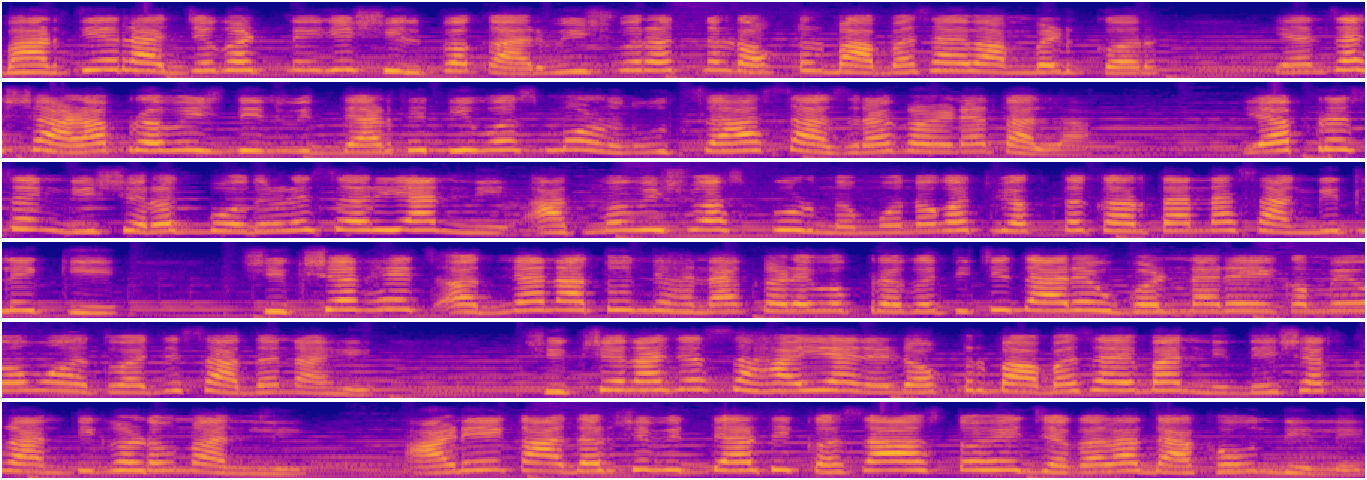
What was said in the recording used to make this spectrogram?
भारतीय राज्यघटनेचे शिल्पकार विश्वरत्न डॉक्टर बाबासाहेब आंबेडकर यांचा शाळा प्रवेश दिन विद्यार्थी दिवस म्हणून उत्साहात साजरा करण्यात आला. या प्रसंगी शरद बोदडे सर यांनी आत्मविश्वासपूर्ण मनोगत व्यक्त करताना सांगितले की शिक्षण हेच अज्ञानातून ज्ञानाकडे व प्रगतीची दारे उघडणारे एकमेव महत्त्वाचे साधन आहे. शिक्षणाच्या सहाय्याने डॉक्टर बाबासाहेबांनी देशात क्रांती घडवून आणली आणि एक आदर्श विद्यार्थी कसा असतो हे जगाला दाखवून दिले.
